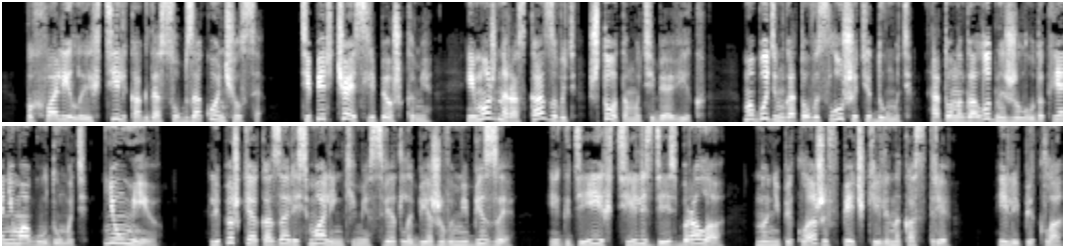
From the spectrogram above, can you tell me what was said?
— похвалила их Тиль, когда суп закончился. «Теперь чай с лепешками. И можно рассказывать, что там у тебя, Вик. Мы будем готовы слушать и думать, а то на голодный желудок я не могу думать, не умею». Лепешки оказались маленькими, светло-бежевыми безе. И где их Тиль здесь брала? Но не пекла же в печке или на костре. Или пекла?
